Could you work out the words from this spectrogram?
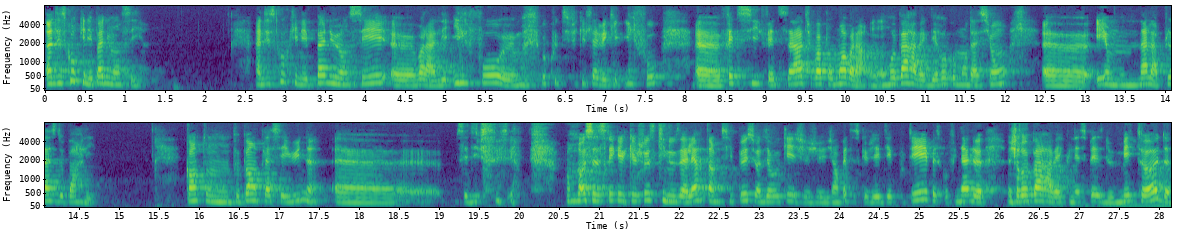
Un discours qui n'est pas nuancé. Un discours qui n'est pas nuancé, euh, voilà, les il faut, euh, moi j'ai beaucoup de difficultés avec les il faut, euh, faites ci, faites ça, tu vois, pour moi, voilà, on, repart avec des recommandations et on a la place de parler. Quand on ne peut pas en placer une, Pour moi, ce serait quelque chose qui nous alerte un petit peu sur dire, OK, en fait, est-ce que j'ai été écoutée? Parce qu'au final, je repars avec une espèce de méthode,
